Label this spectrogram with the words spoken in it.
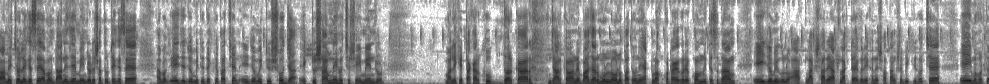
বামে চলে গেছে এবং ডানে যে মেইন রোডের সাথে উঠে গেছে এবং এই যে জমিটি দেখতে পাচ্ছেন, এই জমিটি সোজা একটু সামনেই হচ্ছে সেই মেন রোড মালিকের টাকার খুব দরকার, যার কারণে বাজার মূল্য অনুপাতে উনি এক লক্ষ টাকা করে কম নিতেছে দাম। এই জমিগুলো আট লাখ, সাড়ে আট লাখ টাকা করে এখানে শতাংশ বিক্রি হচ্ছে। এই মুহূর্তে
